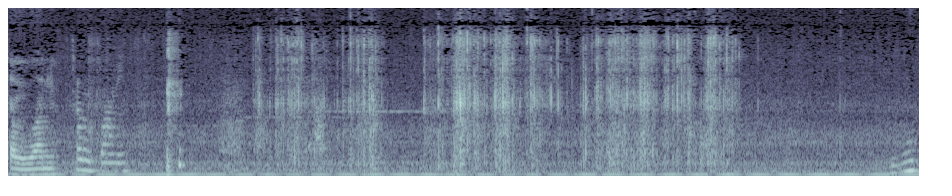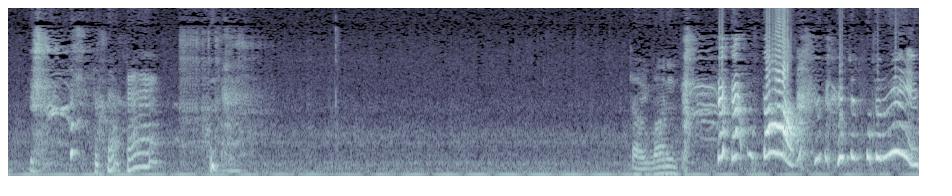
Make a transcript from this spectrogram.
Chubby bunny. Chubby bunny. Ah! Sorry, Bonnie. Stop! Just put them in!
